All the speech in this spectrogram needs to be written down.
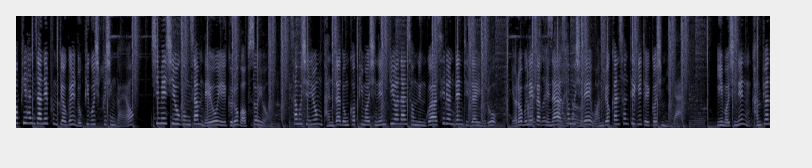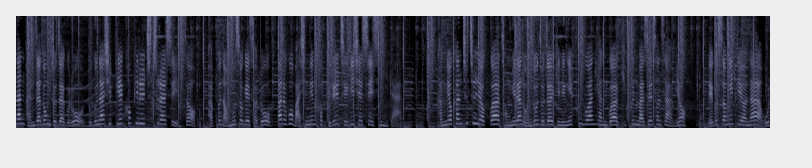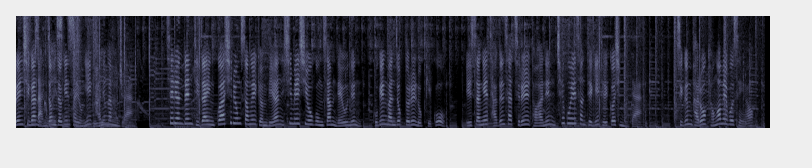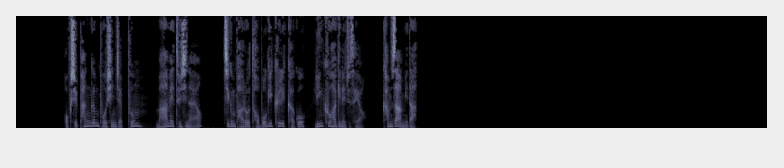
커피 한 잔의 품격을 높이고 싶으신가요? 시메시오03 네오 1그룹 업소용 사무실용 반자동 커피 머신은 뛰어난 성능과 세련된 디자인으로 여러분의 카페나 사무실의 완벽한 선택이 될 것입니다. 이 머신은 간편한 반자동 조작으로 누구나 쉽게 커피를 추출할 수 있어 바쁜 업무 속에서도 빠르고 맛있는 커피를 즐기실 수 있습니다. 강력한 추출력과 정밀한 온도 조절 기능이 풍부한 향과 깊은 맛을 선사하며 내구성이 뛰어나 오랜 시간 안정적인 사용이 가능합니다. 세련된 디자인과 실용성을 겸비한 시메시오 03 네오는 고객 만족도를 높이고 일상의 작은 사치를 더하는 최고의 선택이 될 것입니다. 지금 바로 경험해보세요. 혹시 방금 보신 제품 마음에 드시나요? 지금 바로 더보기 클릭하고 링크 확인해주세요. 감사합니다.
